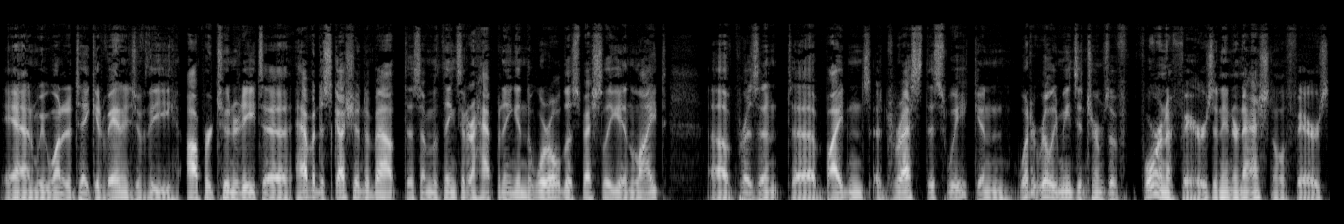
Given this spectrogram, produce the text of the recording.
And we wanted to take advantage of the opportunity to have a discussion about uh, some of the things that are happening in the world, especially in light of President uh, Biden's address this week and what it really means in terms of foreign affairs and international affairs.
